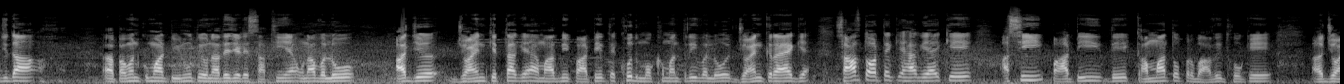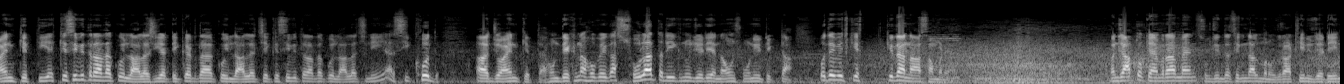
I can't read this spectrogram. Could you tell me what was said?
ਜਿੱਦਾਂ ਪਵਨ ਕੁਮਾਰ ਟੀਨੂ ਤੇ ਉਹਨਾਂ ਦੇ ਜਿਹੜੇ ਸਾਥੀ ਹੈ ਉਹਨਾਂ ਵੱਲੋਂ ਅੱਜ ਜੁਆਇਨ ਕੀਤਾ ਗਿਆ ਆਮ ਆਦਮੀ ਪਾਰਟੀ ਤੇ ਖੁਦ ਮੁੱਖ ਮੰਤਰੀ ਵੱਲੋਂ ਜੁਆਇਨ ਕਰਾਇਆ ਗਿਆ। ਸਾਫ਼ ਤੌਰ ਤੇ ਕਿਹਾ ਗਿਆ ਹੈ ਕਿ ਅਸੀਂ ਪਾਰਟੀ ਦੇ ਕੰਮਾਂ ਤੋਂ ਪ੍ਰਭਾਵਿਤ ਹੋ ਕੇ ਜੁਆਇਨ ਕੀਤੀ ਹੈ। ਕਿਸੇ ਵੀ ਤਰ੍ਹਾਂ ਦਾ ਕੋਈ ਲਾਲਚ ਜਾਂ ਟਿਕਟ ਦਾ ਕੋਈ ਲਾਲਚ ਹੈ ਕਿਸੇ ਵੀ ਤਰ੍ਹਾਂ ਦਾ ਕੋਈ ਲਾਲਚ ਨਹੀਂ ਹੈ। ਅਸੀਂ ਖੁਦ ਜੁਆਇਨ ਕੀਤਾ ਹੁਣ ਦੇਖਣਾ ਹੋਵੇਗਾ 16 ਤਰੀਕ ਨੂੰ ਜਿਹੜੀ ਅਨਾਉਂਸ ਹੋਣੀ ਟਿਕਟਾਂ, ਉਹਦੇ ਵਿੱਚ ਕਿਸ- ਕਿਹਦਾ ਨਾਂ ਸਾਹਮਣੇ ਆਇਆ। ਪੰਜਾਬ ਤੋਂ ਕੈਮਰਾਮੈਨ ਸੁਖਜਿੰਦਰ ਸਿੰਘ ਨਾਲ ਮਨੋਜ ਰਾਠੀ, ਨਿਊਜ਼ 18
